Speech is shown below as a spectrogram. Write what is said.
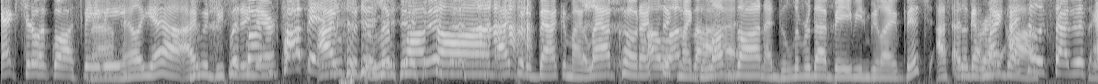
Extra lip gloss, baby. Hell yeah, I would be sitting lip gloss there. is popping. I would put the lip gloss on. I put it back in my lab coat. I I stick my that. gloves on. I deliver that baby and be like, "Bitch, I still That's got right. my gloss." I still look fabulous, and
